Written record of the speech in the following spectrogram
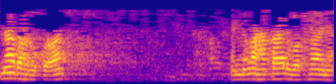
ما ظاهر القرآن؟ أن الله قال وكان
